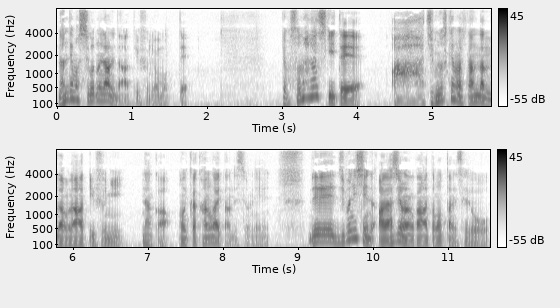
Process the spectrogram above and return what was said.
何でも仕事になるんだなっていうふうに思って。でもその話聞いて、ああ、自分の好きなものって何なんだろうなっていうふうになんか、もう一回考えたんですよね。で、自分自身、あ、ラジオなのかなと思ったんですけど、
